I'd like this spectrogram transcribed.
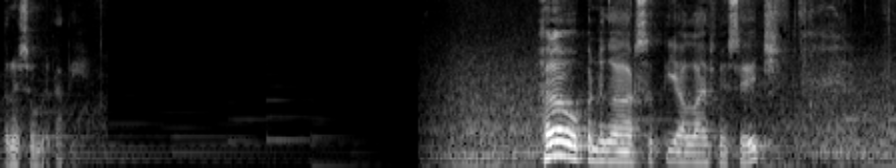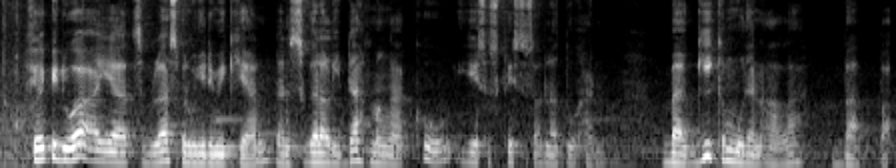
Tuhan Yesus memberkati. Halo pendengar setia live message. Filipi 2 ayat 11 berbunyi demikian dan segala lidah mengaku Yesus Kristus adalah Tuhan bagi kemuliaan Allah Bapa.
